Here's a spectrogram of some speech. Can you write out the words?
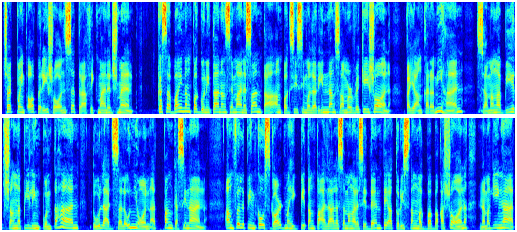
checkpoint operations at traffic management. Kasabay ng paggunita ng Semana Santa ang pagsisimula rin ng summer vacation, kaya ang karamihan sa mga beach ang napiling puntahan tulad sa La Union at Pangasinan. Ang Philippine Coast Guard mahigpit ang paalala sa mga residente at turistang magbabakasyon na mag-ingat.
